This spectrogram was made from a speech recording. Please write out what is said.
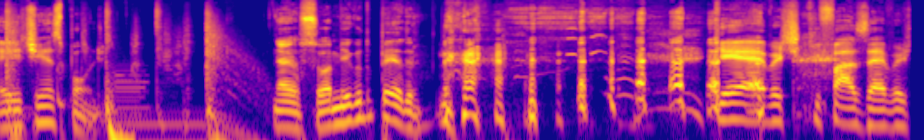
Ele te responde. É, eu sou amigo do Pedro. Quem é Ebert que faz Ebert?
